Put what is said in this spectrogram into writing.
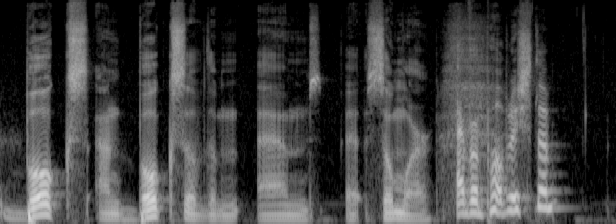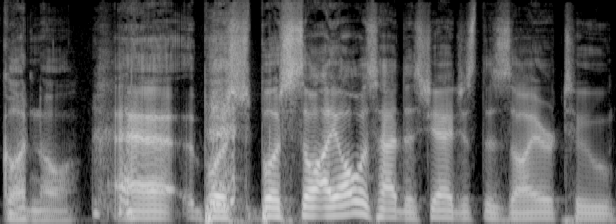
books and books of them um, uh, somewhere. Ever published them? God no. Uh, but but so I always had this yeah just desire to,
